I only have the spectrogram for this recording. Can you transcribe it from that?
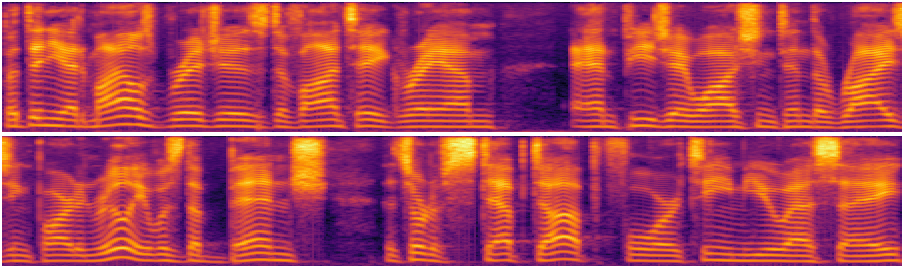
But then you had Miles Bridges, Devonte Graham, and PJ Washington, the rising part. And really, it was the bench that sort of stepped up for Team USA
